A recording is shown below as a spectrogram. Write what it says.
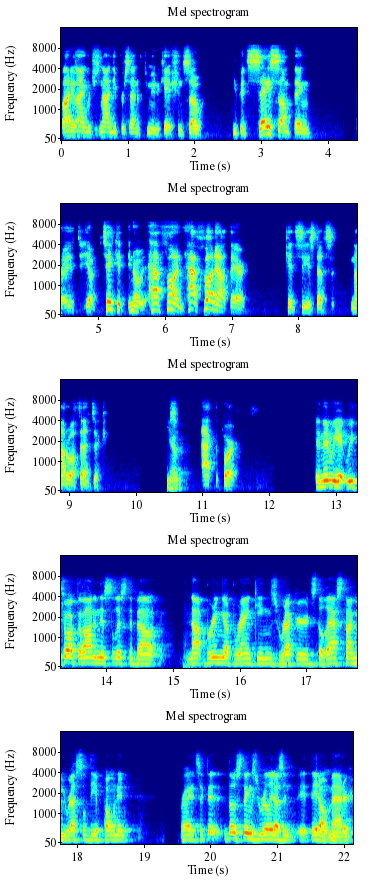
Body language is 90% of communication. So you could say something, uh, you know, take it, you know, have fun, have fun out there. Kid sees that's not authentic. Yeah. So act the part. And then we we talked a lot in this list about not bringing up rankings, records, the last time you wrestled the opponent, right? It's like the, those things really doesn't it, they don't matter.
